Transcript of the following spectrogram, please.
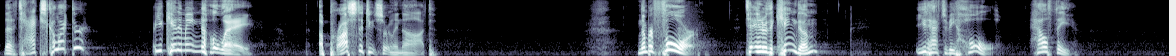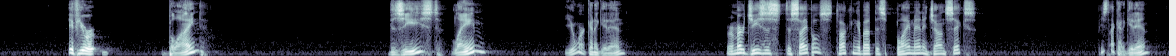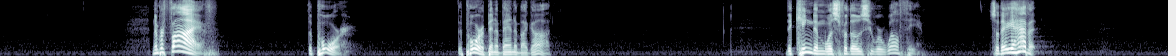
that a tax collector? Are you kidding me? No way. A prostitute? Certainly not. Number four, to enter the kingdom, you'd have to be whole, healthy. If you're blind, diseased, lame, you weren't going to get in. Remember Jesus' disciples talking about this blind man in John 6? He's not going to get in. Number five, the poor. The poor have been abandoned by God. The kingdom was for those who were wealthy. So there you have it.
